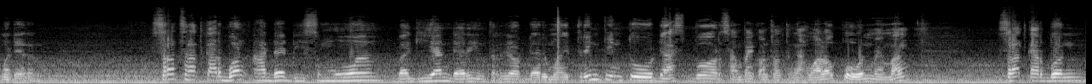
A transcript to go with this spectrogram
modern. Serat-serat karbon ada di semua bagian dari interior dari mulai trim pintu, dashboard sampai konsol tengah. Walaupun memang serat karbon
